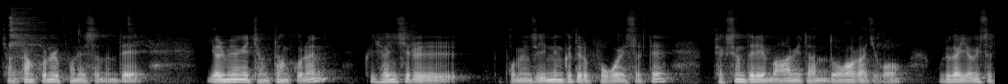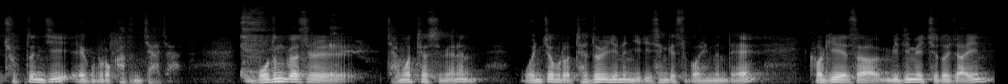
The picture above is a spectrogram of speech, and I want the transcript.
정탐꾼을 보냈었는데 열 명의 정탐꾼은 그 현실을 보면서 있는 그대로 보고 있을 때 백성들의 마음이 다 녹아가지고 우리가 여기서 죽든지 애굽으로 가든지 하자. 모든 것을 잘못했으면은 원점으로 되돌리는 일이 생겼을 뻔했는데 거기에서 믿음의 지도자인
